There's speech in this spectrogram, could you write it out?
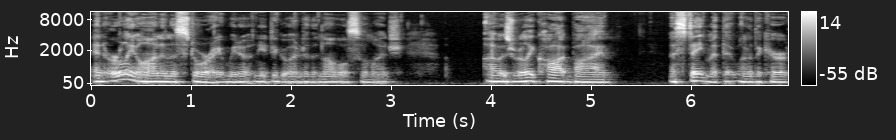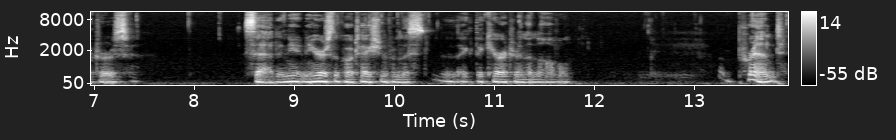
and early on in the story, we don't need to go into the novel so much, I was really caught by a statement that one of the characters said. And here's the quotation from this, the, the character in the novel Print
